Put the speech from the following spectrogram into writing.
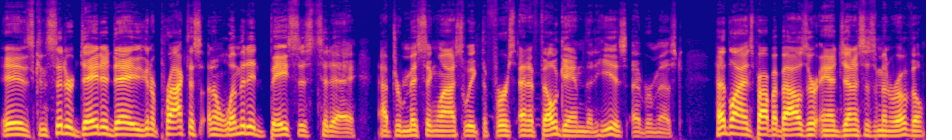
is considered day to day. He's going to practice on a limited basis today after missing last week the first NFL game that he has ever missed. Headlines powered by Bowser and Genesis of Monroeville.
